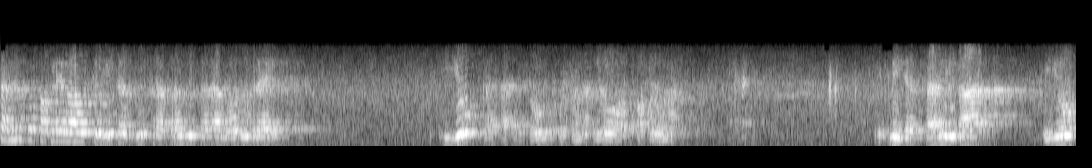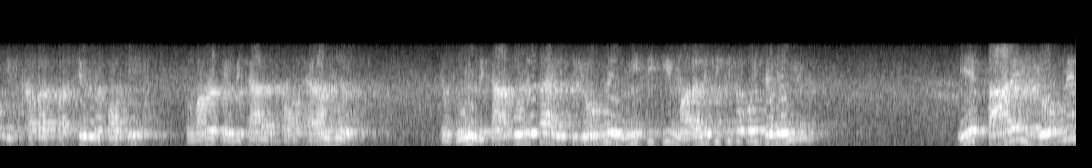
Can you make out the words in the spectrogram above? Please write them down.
पहलू को पकड़ेगा, उसके भीतर दूसरा पहलू सदा मौजूद रहे योग कहता है दोनों को समझ लो और पकड़ो मत। इसलिए जब पहली बार योग की खबर पश्चिम में पहुँची तो वहाँ के विचार बहुत हैरान हुए। क्योंकि उन विचार को ने कहा इस योग में नीति की, मॉरलिटी की तो कोई जगह नहीं ये सारे योग में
